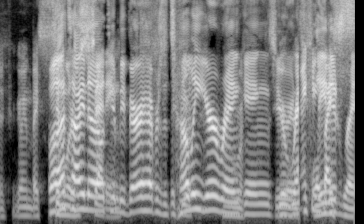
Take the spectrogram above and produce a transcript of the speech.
If you're going by similar I know setting- gonna be very high. So tell me your rankings. you're Your ranking by settings.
